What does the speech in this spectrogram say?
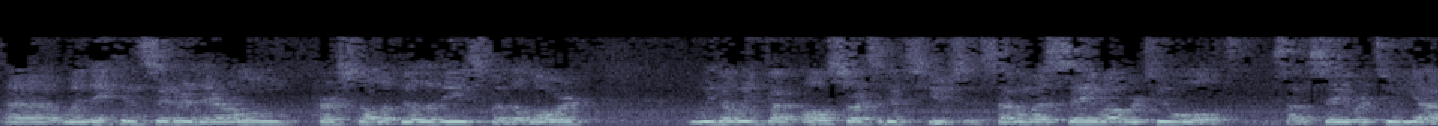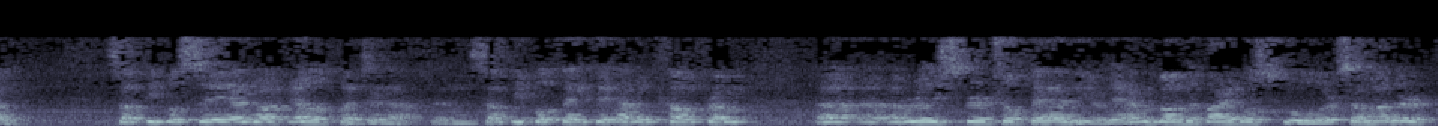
uh, when they consider their own personal abilities for the Lord, we know we've got all sorts of excuses. Some of us say, well, we're too old. Some say we're too young. Some people say I'm not eloquent enough. And some people think they haven't come from uh, a really spiritual family or they haven't gone to Bible school or some other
